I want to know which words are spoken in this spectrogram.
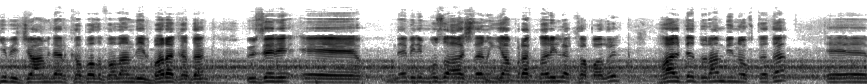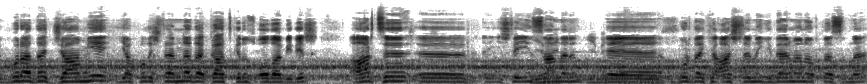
gibi camiler kapalı falan değil. Barakadan üzeri e, ne bileyim muz ağaçlarının yapraklarıyla kapalı halde duran bir noktada e, burada cami yapılışlarına da katkınız olabilir. Artı e, işte insanların yemek e, yapılması. buradaki açlığını giderme noktasında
